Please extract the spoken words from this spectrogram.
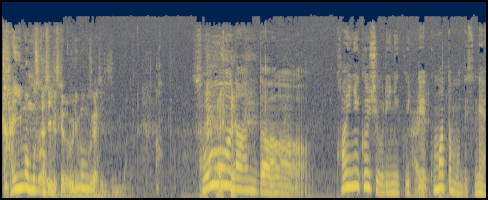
買いも難しいですけど売りも難しいです今まだそうなんだ。買いにくいし売りにくいっはいて困ったもんですね。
